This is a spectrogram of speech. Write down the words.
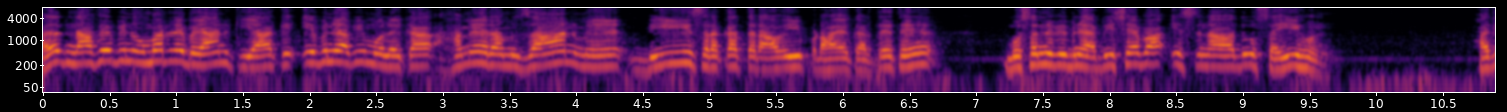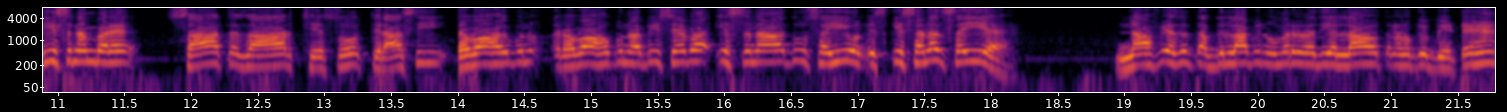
حضرت نافع بن عمر نے بیان کیا کہ ابن ابی ملکہ ہمیں رمضان میں بیس رکعت تراوی پڑھایا کرتے تھے۔ مصنف ابن ابی شہبہ اسنادو صحیح ہن۔ حدیث نمبر ہے سات ہزار چھ سو تراسی۔ رواہ ابن ابی شہبہ اسنادو صحیح ہن۔ اس کی سند صحیح ہے۔ نافع حضرت عبداللہ بن عمر رضی اللہ عنہ کے بیٹے ہیں،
